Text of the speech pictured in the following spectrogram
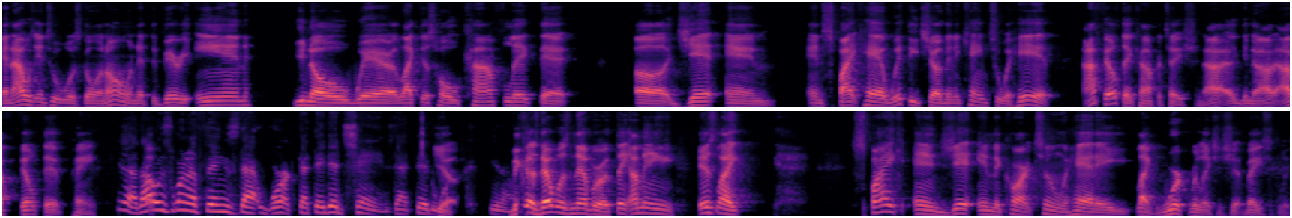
and I was into what's going on at the very end, you know, where like this whole conflict that uh Jet and and Spike had with each other, and it came to a head. I felt that confrontation. I, you know, I, I felt that pain yeah, that was one of the things that worked. That they did change. That did Yeah. work. You know, because there was never a thing. I mean, it's like Spike and Jet in the cartoon had a like work relationship, basically.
